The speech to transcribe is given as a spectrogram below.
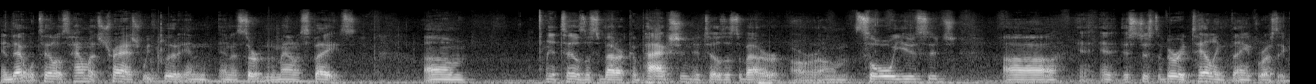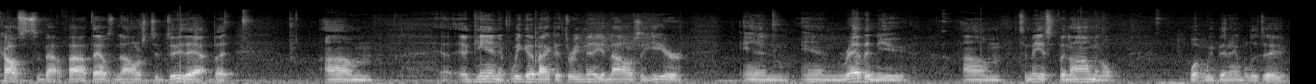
and that will tell us how much trash we put in, in a certain amount of space. Um, it tells us about our compaction. It tells us about our, our um, soil usage. Uh, it's just a very telling thing for us. It costs us about five thousand dollars to do that, but um, again, if we go back to three million dollars a year in in revenue, um, to me, it's phenomenal what we've been able to do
